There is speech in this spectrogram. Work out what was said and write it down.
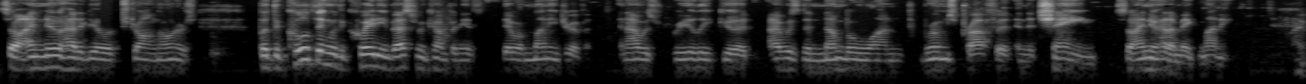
so I knew how to deal with strong owners. But the cool thing with the Kuwaiti investment company is they were money driven. And I was really good. I was the number one rooms profit in the chain. So I knew how to make money. Right.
